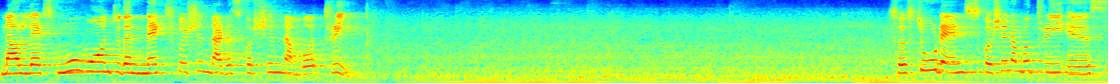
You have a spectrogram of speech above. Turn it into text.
Now let's move on to the next question that is question number 3. So students, question number 3 is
